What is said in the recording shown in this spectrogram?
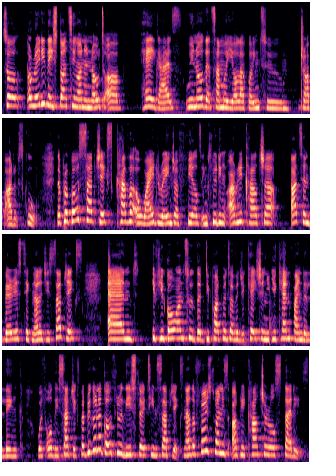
So already they're starting on a note of, hey guys, we know that some of y'all are going to drop out of school. The proposed subjects cover a wide range of fields, including agriculture, arts and various technology subjects. And if you go onto the Department of Education, you can find a link with all these subjects. But we're going to go through these 13 subjects. Now, the first one is agricultural studies.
